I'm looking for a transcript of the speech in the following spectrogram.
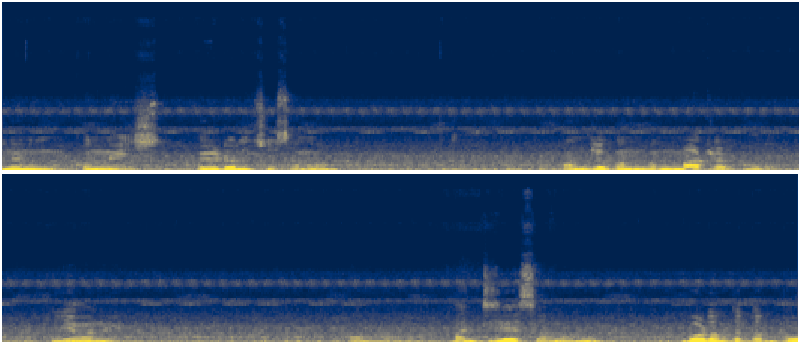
నేను కొన్ని వీడియోలు చూశాను. అందులో కొంతమంది మాట్లాడుతున్నారు. ఏమని? మంచి చేశాము. బోడంత డబ్బు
